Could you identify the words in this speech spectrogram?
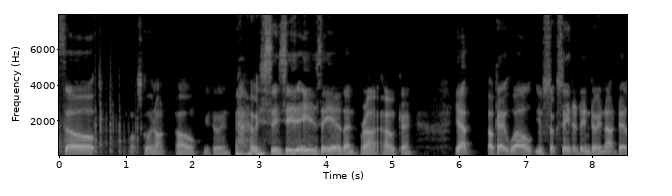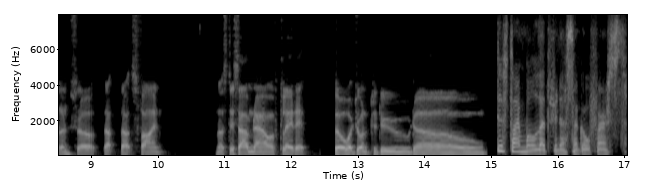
So what's going on? Oh, you're doing. he's, he's, he is here then, right? Okay. Yep. Okay. Well, you've succeeded in doing that, Dylan. So that that's fine. That's disarmed now. I've cleared it. So what do you want to do now? This time we'll let Vanessa go first.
